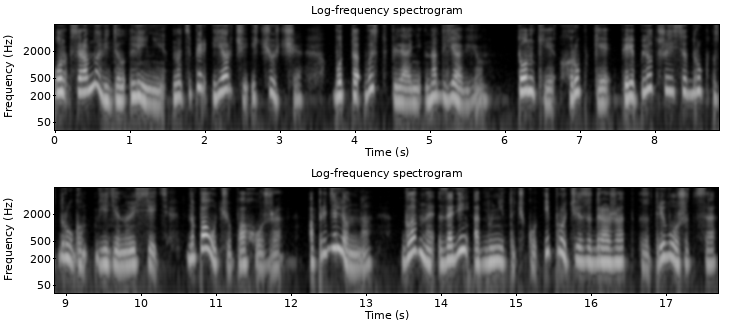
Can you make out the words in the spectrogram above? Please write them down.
Он все равно видел линии, но теперь ярче и чутче, будто выступили они над явью. Тонкие, хрупкие, переплетшиеся друг с другом в единую сеть. На паучью похоже. Определенно. Главное, задень одну ниточку, и прочие задрожат, затревожатся.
